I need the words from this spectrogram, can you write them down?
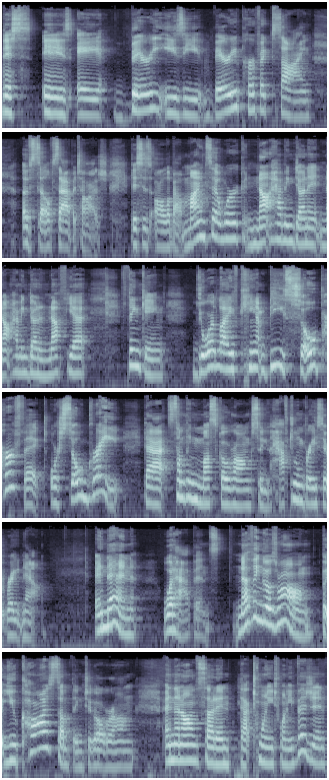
This is a very easy, very perfect sign of self sabotage. This is all about mindset work, not having done it, not having done enough yet, thinking your life can't be so perfect or so great that something must go wrong, so you have to embrace it right now. And then what happens? Nothing goes wrong, but you cause something to go wrong. And then all of a sudden, that 2020 vision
